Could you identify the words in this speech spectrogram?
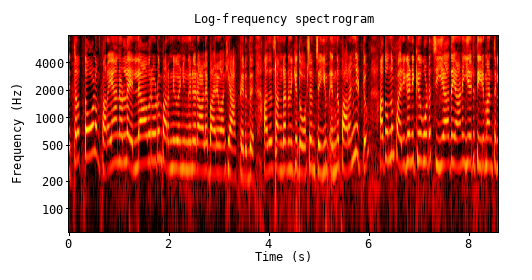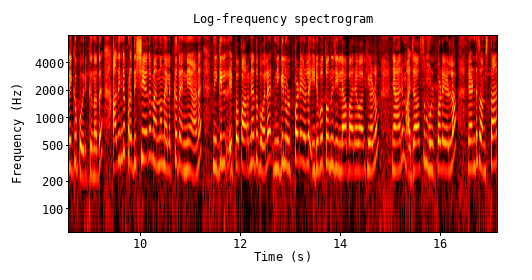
എത്രത്തോളം പറയാനുള്ള എല്ലാവരോടും പറഞ്ഞു കഴിഞ്ഞു ഇങ്ങനെ ഒരാളെ ഭാരവാഹി ആക്കരുത് അത് സംഘടനയ്ക്ക് ദോഷം ചെയ്യും എന്ന് പറഞ്ഞിട്ടും അതൊന്നും പരിഗണിക്കുക കൂടെ ചെയ്യാതെയാണ് ഈ ഒരു തീരുമാനത്തിലേക്ക് പൊരുക്കുന്നത് അതിന്റെ പ്രതിഷേധം എന്ന നിലയ്ക്ക് തന്നെയാണ് നിഖിൽ ഇപ്പോൾ പറഞ്ഞതുപോലെ നിഖിൽ ഉൾപ്പെടെയുള്ള ഇരുപത്തൊന്ന് ജില്ലാ ഭാരവാഹികളും ഞാനും അജാസും ഉൾപ്പെടെയുള്ള രണ്ട് സംസ്ഥാന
